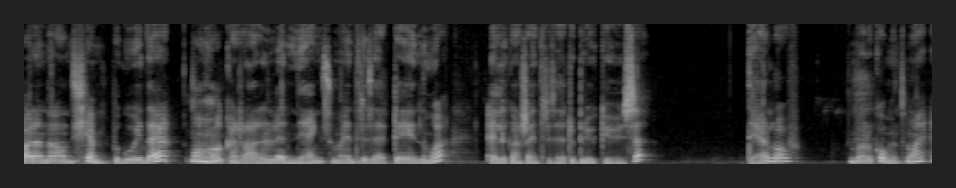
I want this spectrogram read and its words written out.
har en eller annen kjempegod idé, og mm. har, kanskje har en vennegjeng som er interessert i noe, eller kanskje er interessert i å bruke huset, det er lov. Bare å komme til meg.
